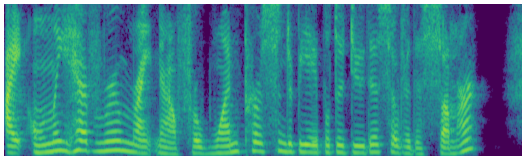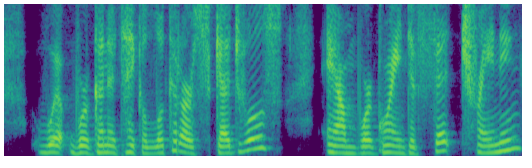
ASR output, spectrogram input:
I only have room right now for one person to be able to do this over the summer. We're, we're going to take a look at our schedules and we're going to fit training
